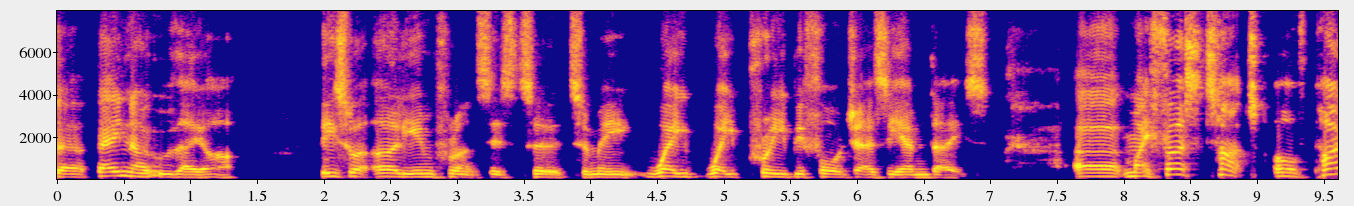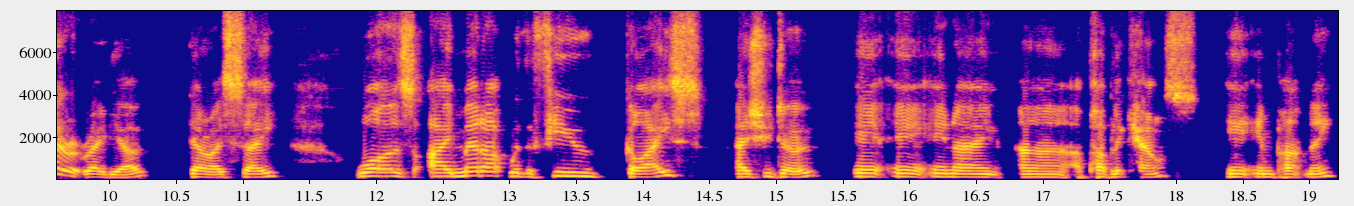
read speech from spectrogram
uh, they know who they are. These were early influences to to me, way way pre before Jazzy M days. Uh, my first touch of pirate radio, dare I say, was I met up with a few guys, as you do, in, in a, uh, a public house in, in Putney.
